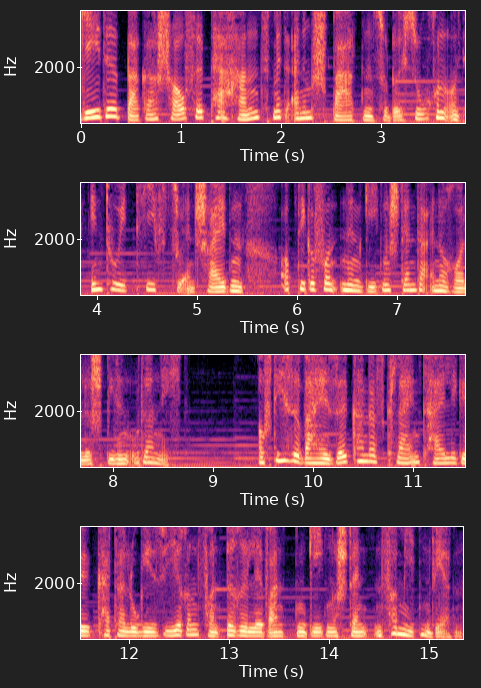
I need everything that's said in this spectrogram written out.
jede Baggerschaufel per Hand mit einem Spaten zu durchsuchen und intuitiv zu entscheiden, ob die gefundenen Gegenstände eine Rolle spielen oder nicht. Auf diese Weise kann das kleinteilige Katalogisieren von irrelevanten Gegenständen vermieden werden.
